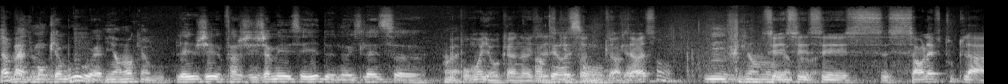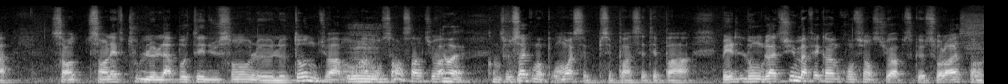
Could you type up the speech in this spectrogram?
Ah bah, il manque un bout, ouais. il en manque un bout. Les- j'ai- Enfin, j'ai jamais essayé de noiseless. euh, Ouais. Pour moi, il n'y a aucun noiseless Intéressant, sonne intéressant. hmm. C'est, c'est, c'est- ça enlève toute la. Ça en- ça enlève toute le- la beauté du son, le, le tone, tu vois, à mon, à Mm. mon sens, hein, tu vois. Ouais, C'est pour ça que moi, pour moi, c'est, c'est pas, c'était pas. Mais donc là-dessus, il m'a fait quand même confiance, tu vois, parce que sur le reste, on,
